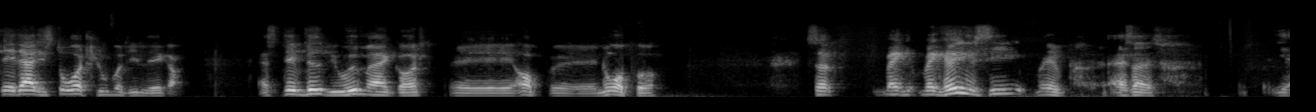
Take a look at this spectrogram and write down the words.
det er der, de store klubber, de ligger. Altså, det ved vi udmærket godt øh, op øh, nordpå. Så man, man kan jo egentlig sige, øh, altså, ja,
